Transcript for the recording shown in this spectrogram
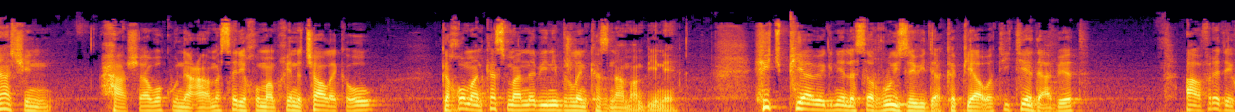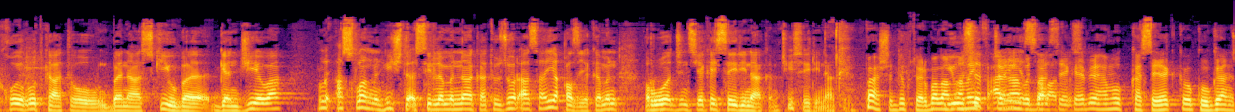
ناچین حاشا وەکو نەعامە سەری خۆمان بخینە چاڵێکەوە و کە خۆمان کەسمان نەبینی بڵێن کەس نامان بینێ هیچ پیاوێک نییە لەسەر ڕووی زەویدا کە پیاوەتی تێدا بێت ئافرەتی خۆی ڕوت کاتەوە بە ناسکی و بە گەنجیەوە ئەسڵان من هیچ تەسیر لە من ناکات و زۆر ئاساییە قەزیەکە من ڕووە جنسیەکەی سەیری ناکەم چی سەیری ناکەم باشە دکتۆر بەڵامەکە بێ هەموو کەسەیەکوەکو گەنج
